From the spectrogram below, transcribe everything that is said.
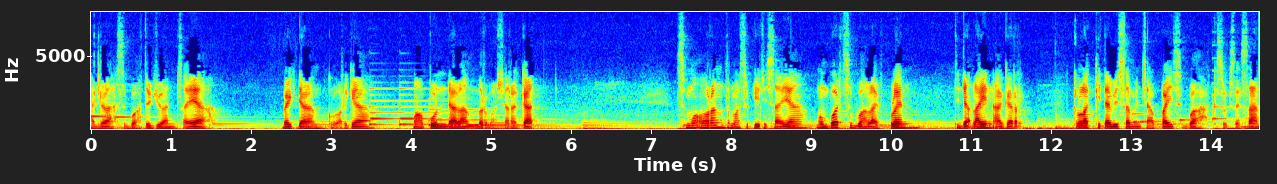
adalah sebuah tujuan saya, baik dalam keluarga maupun dalam bermasyarakat. Semua orang, termasuk diri saya, membuat sebuah life plan tidak lain agar kelak kita bisa mencapai sebuah kesuksesan.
